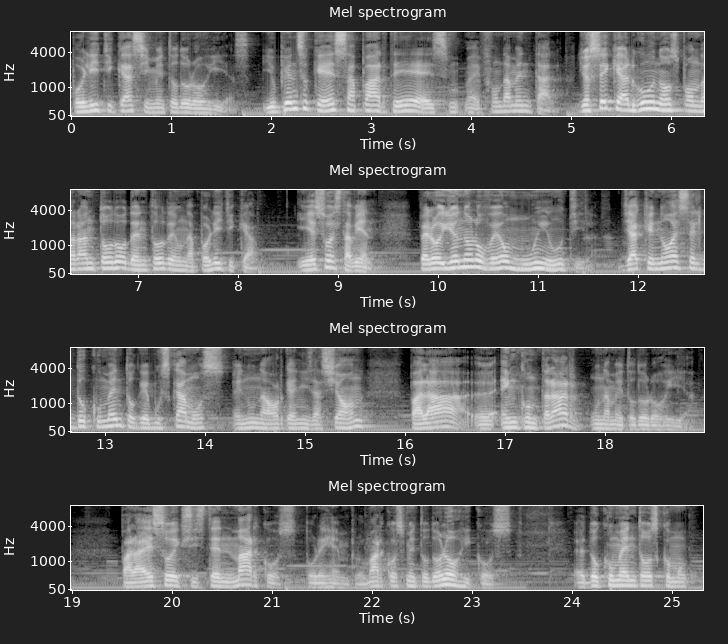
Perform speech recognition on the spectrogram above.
políticas y metodologías. Yo pienso que esa parte es eh, fundamental. Yo sé que algunos pondrán todo dentro de una política y eso está bien, pero yo no lo veo muy útil, ya que no es el documento que buscamos en una organización para eh, encontrar una metodología. Para eso existen marcos, por ejemplo, marcos metodológicos, documentos como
